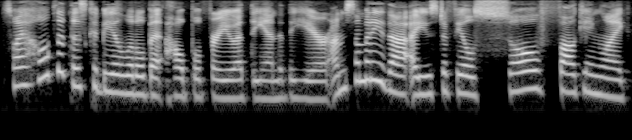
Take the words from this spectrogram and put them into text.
So I hope that this could be a little bit helpful for you at the end of the year. I'm somebody that I used to feel so fucking like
